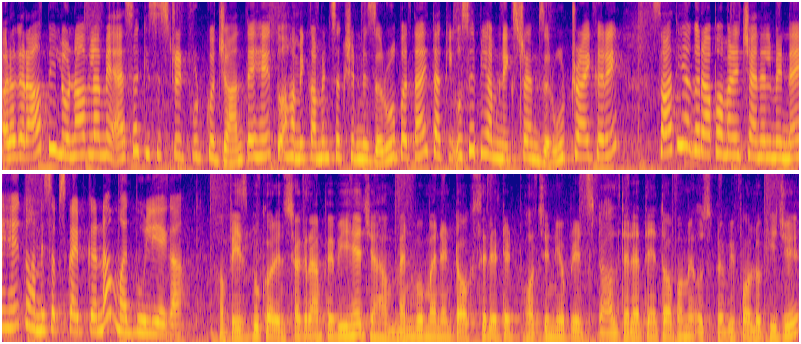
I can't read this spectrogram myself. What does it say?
और अगर आप भी लोनावला में ऐसा किसी स्ट्रीट फ़ूड को जानते हैं तो हमें कमेंट सेक्शन में ज़रूर बताएँ ताकि उसे भी हम नेक्स्ट टाइम ज़रूर ट्राई करें। साथ ही अगर आप हमारे चैनल में नए हैं तो हमें सब्सक्राइब करना मत भूलिएगा। हम फेसबुक और इंस्टाग्राम पे भी है जहाँ मैन वुमेन एंड डॉग से रिलेटेड बहुत सी न्यू अपडेट्स डालते रहते हैं तो आप हमें उस पर भी फॉलो कीजिए।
